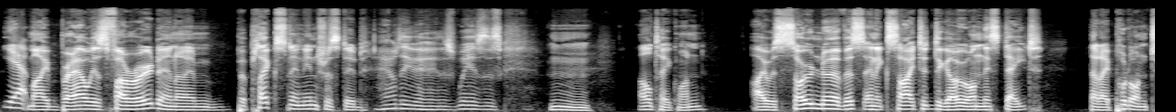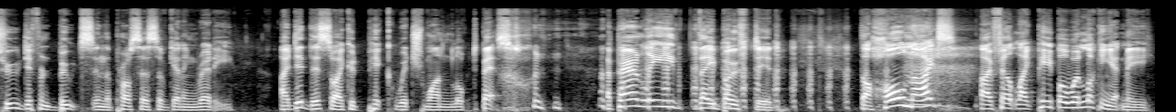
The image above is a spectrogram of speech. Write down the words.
Yeah. My brow is furrowed and I'm perplexed and interested. How do you, where's this? Hmm. I'll take one. I was so nervous and excited to go on this date that I put on two different boots in the process of getting ready. I did this so I could pick which one looked best. Apparently, they both did. The whole night, I felt like people were looking at me,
